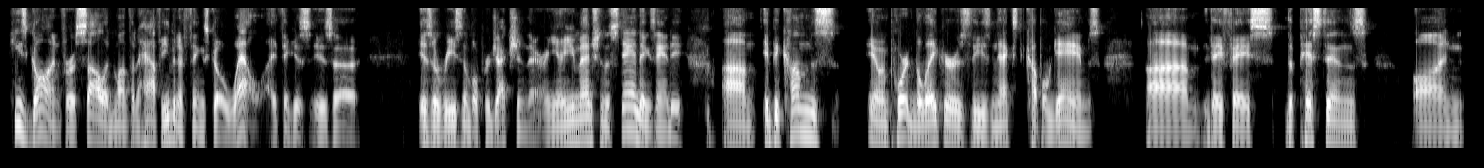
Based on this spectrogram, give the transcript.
He's gone for a solid month and a half, even if things go well. I think is is a is a reasonable projection there. You know, you mentioned the standings, Andy. Um, it becomes you know important. The Lakers these next couple games, um, they face the Pistons on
